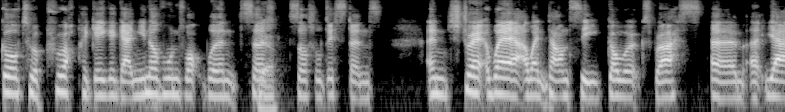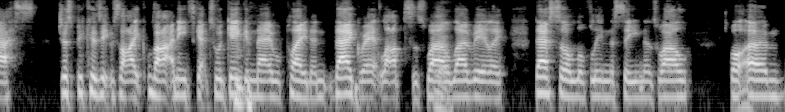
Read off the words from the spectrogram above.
go to a proper gig again, you know the ones what weren't so, yeah. social distance. And straight away I went down to see Goa Express um at Yes just because it was like right I need to get to a gig and they were playing and they're great lads as well. Yeah. They're really they're so lovely in the scene as well. But um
